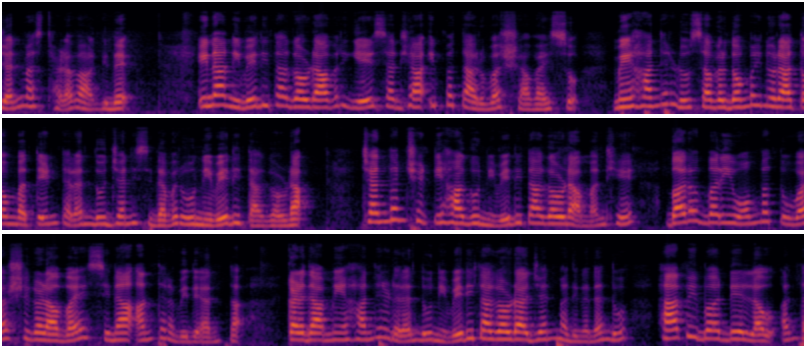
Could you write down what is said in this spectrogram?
ಜನ್ಮಸ್ಥಳವಾಗಿದೆ. ಇನ್ನು ನಿವೇದಿತಾ ಗೌಡ ಅವರಿಗೆ ಸದ್ಯ ಇಪ್ಪತ್ತಾರು ವರ್ಷ ವಯಸ್ಸು. ಮೇ ಹನ್ನೆರಡು ಸಾವಿರದ ಒಂಬೈನೂರ ತೊಂಬತ್ತೆಂಟರಂದು ಜನಿಸಿದವರು ನಿವೇದಿತಾ ಗೌಡ. ಚಂದನ್ ಶೆಟ್ಟಿ ಹಾಗೂ ನಿವೇದಿತಾ ಗೌಡ ಮಧ್ಯೆ ಬರೋಬ್ಬರಿ ಒಂಬತ್ತು ವರ್ಷಗಳ ವಯಸ್ಸಿನ ಅಂತರವಿದೆ ಅಂತ. ಕಳೆದ ಮೇ ಹನ್ನೆರಡರಂದು ನಿವೇದಿತಾ ಗೌಡ ಜನ್ಮದಿನದಂದು ಹ್ಯಾಪಿ ಬರ್ಡೇ ಲವ್ ಅಂತ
